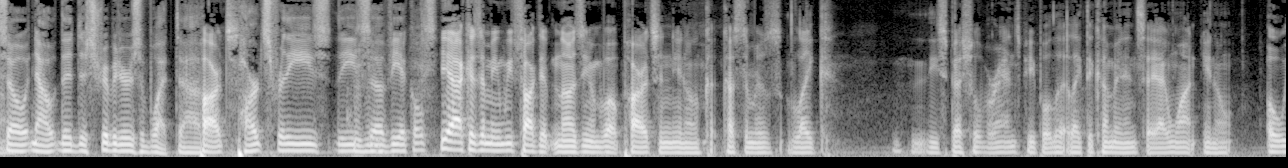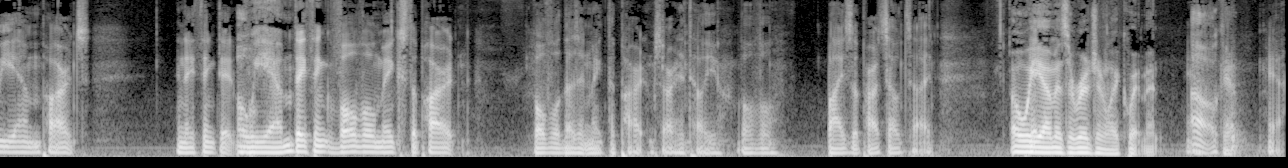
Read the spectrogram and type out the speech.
so now the distributors of what uh, Parts. parts for these these uh, vehicles. Yeah, because I mean, we've talked at nauseum about parts, and you know, cu- customers like these special brands. People that like to come in and say, "I want you know OEM parts," and they think that OEM. they think Volvo makes the part. Volvo doesn't make the part. I'm sorry to tell you, Volvo buys the parts outside. OEM is original equipment. Oh, okay. Yeah,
